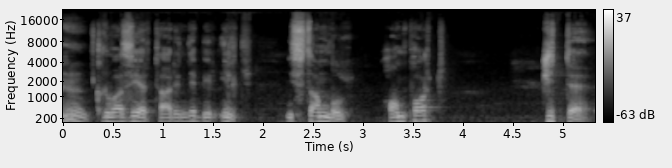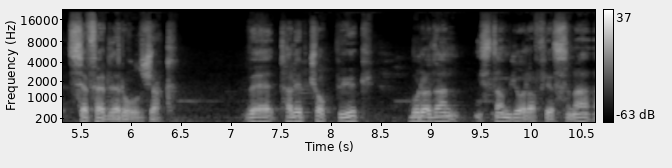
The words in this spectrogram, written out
kruvaziyer tarihinde bir ilk. İstanbul, Homeport, Cidde seferleri olacak. Ve talep çok büyük. Buradan İslam coğrafyasına,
